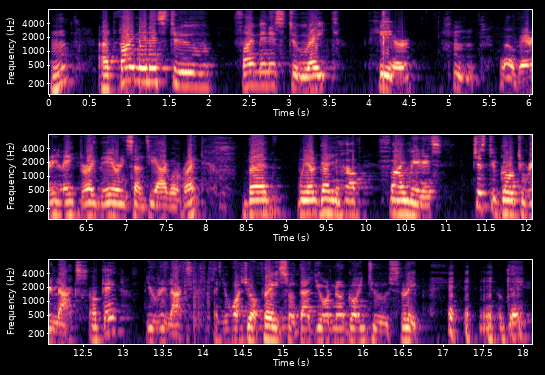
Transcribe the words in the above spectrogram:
Hmm? At five minutes to five minutes to eight here. well, very late right there in Santiago, right? But we are going to have five minutes just to go to relax. Okay, you relax and you wash your face so that you're not going to sleep. okay.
